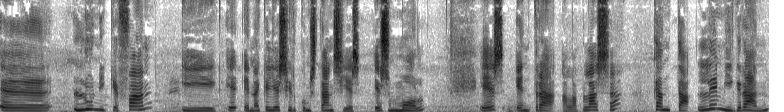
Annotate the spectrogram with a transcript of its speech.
Eh, L'únic que fan, i en aquelles circumstàncies és molt, és entrar a la plaça, cantar l'emigrant,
